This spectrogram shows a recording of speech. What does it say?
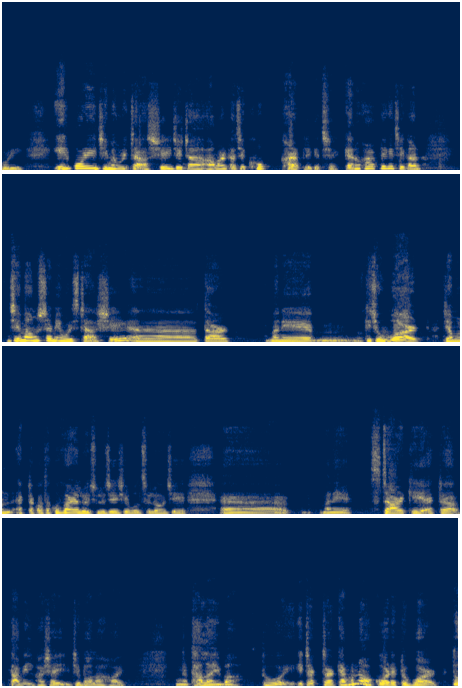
করি। এরপরে যে মেমোরিটা আসে, যেটা আমার কাছে খুব খারাপ লেগেছে। কেন খারাপ লেগেছে? কারণ যে মানুষটার মেমোরিজটা আসে তার মানে কিছু ওয়ার্ড যেমন একটা কথা খুব ভাইরাল হয়েছিল যে সে বলছিল যে মানে স্টারকে একটা তামিল ভাষায় যে বলা হয় থালাইবা তো এটা একটা কেমন না অকওয়ার্ড একটা ওয়ার্ড তো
